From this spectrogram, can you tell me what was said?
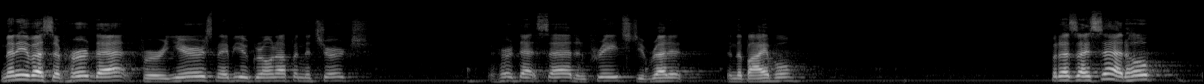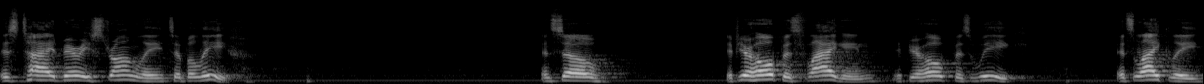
Many of us have heard that for years. Maybe you've grown up in the church, heard that said and preached, you've read it in the Bible. But as I said, hope is tied very strongly to belief. And so, if your hope is flagging, if your hope is weak, it's likely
